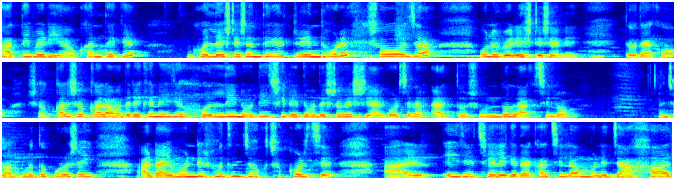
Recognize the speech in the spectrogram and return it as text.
হাতি বেরিয়া ওখান থেকে হলদা স্টেশন থেকে ট্রেন ধরে সোজা উলুবেড়িয়া স্টেশনে তো দেখো, সকাল সকাল আমাদের এখানে এই যে হলদি নদী, সেটাই তোমাদের সঙ্গে শেয়ার করছিলাম। এত সুন্দর লাগছিল। জলগুলো তো পুরো সেই ডায়মন্ডের মতন চকচক করছে। আর এই যে ছেলেকে দেখাচ্ছিলাম মানে জাহাজ,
